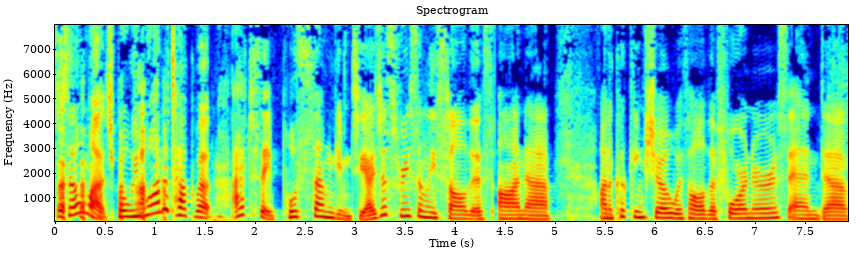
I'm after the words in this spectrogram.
so much, but we want to talk about. I have to say, 보쌈 kimchi. I just recently saw this on a on a cooking show with all the foreigners and uh,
